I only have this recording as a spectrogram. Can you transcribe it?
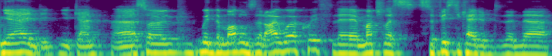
Yeah, indeed, you can. Uh, so with the models that I work with, they're much less sophisticated than uh,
